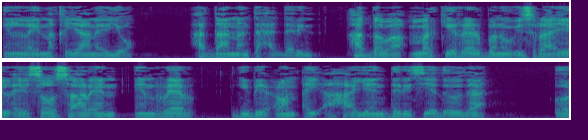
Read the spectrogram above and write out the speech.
in layna khiyaaneeyo haddaanan taxadarin haddaba markii reer banu israa'iil ay soo saareen in reer gibicoon ay ahaayeen derisyadooda oo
